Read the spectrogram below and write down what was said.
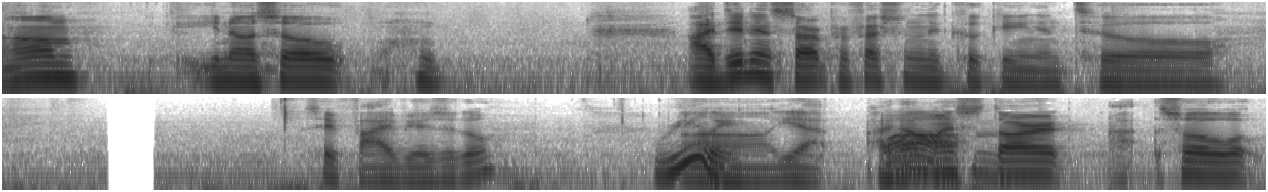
Um, you know, so I didn't start professionally cooking until say five years ago. Really? Uh, yeah, I got my start. Uh, so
